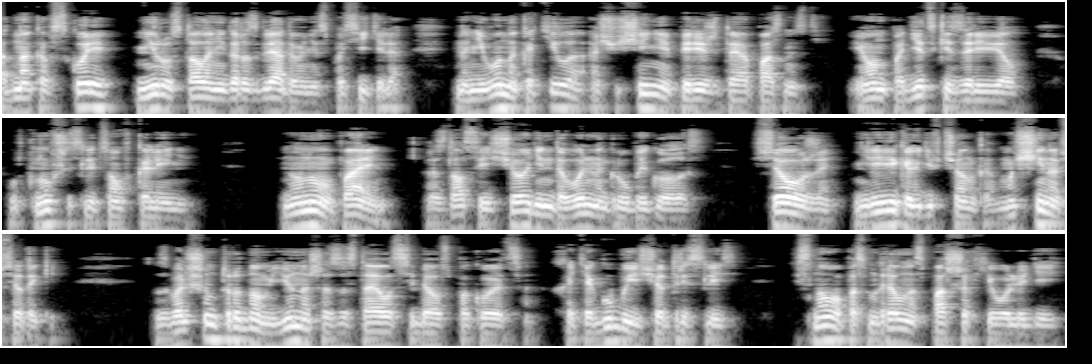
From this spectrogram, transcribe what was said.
Однако вскоре Ниру стало не до разглядывания спасителя, на него накатило ощущение пережитой опасности, и он по-детски заревел, уткнувшись лицом в колени. «Ну-ну, парень!» – раздался еще один довольно грубый голос. «Все уже, не реви как девчонка, мужчина все-таки!» С большим трудом юноша заставил себя успокоиться, хотя губы еще тряслись, и снова посмотрел на спасших его людей.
